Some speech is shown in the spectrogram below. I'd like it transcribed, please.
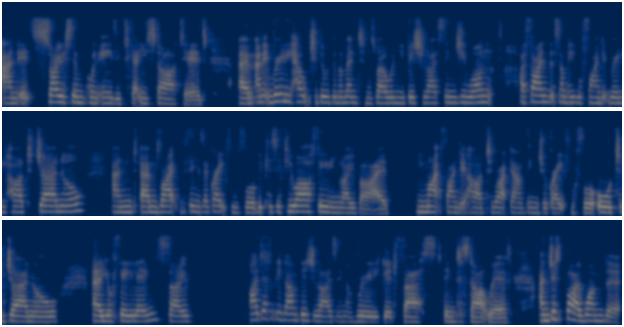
and it's so simple and easy to get you started. Um, and it really helps you build the momentum as well when you visualize things you want. I find that some people find it really hard to journal and um, write the things they're grateful for because if you are feeling low vibe you might find it hard to write down things you're grateful for or to journal uh, your feelings. So I definitely found visualizing a really good first thing to start with. And just buy one book,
